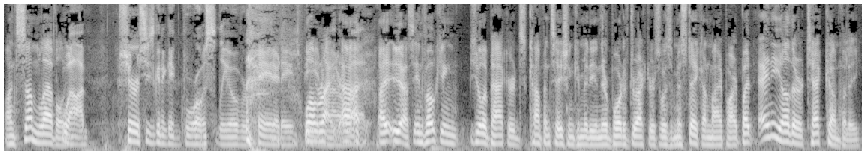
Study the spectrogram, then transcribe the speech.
on some level, well, I'm sure she's going to get grossly overpaid at HP. well, no right, uh, I, yes, invoking Hewlett Packard's compensation committee and their board of directors was a mistake on my part. But any other tech company.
